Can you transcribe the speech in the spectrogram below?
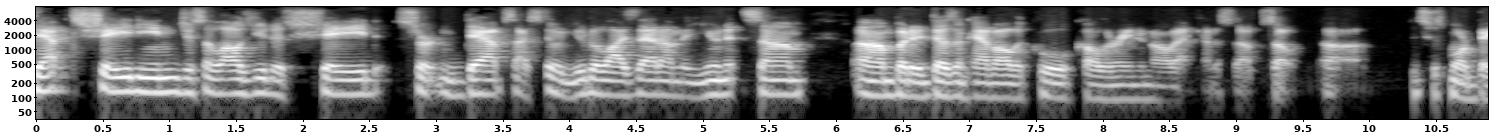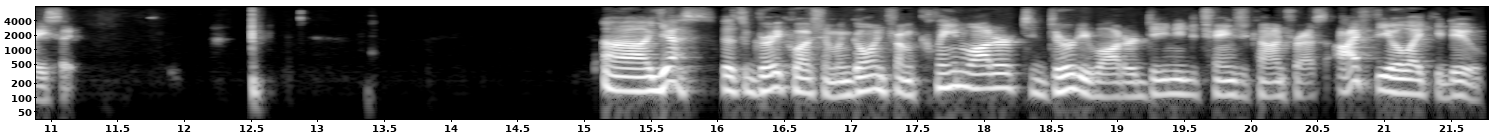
depth shading just allows you to shade certain depths. I still utilize that on the unit some, um, but it doesn't have all the cool coloring and all that kind of stuff. So uh, it's just more basic. Uh, yes, that's a great question. When going from clean water to dirty water, do you need to change the contrast? I feel like you do.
